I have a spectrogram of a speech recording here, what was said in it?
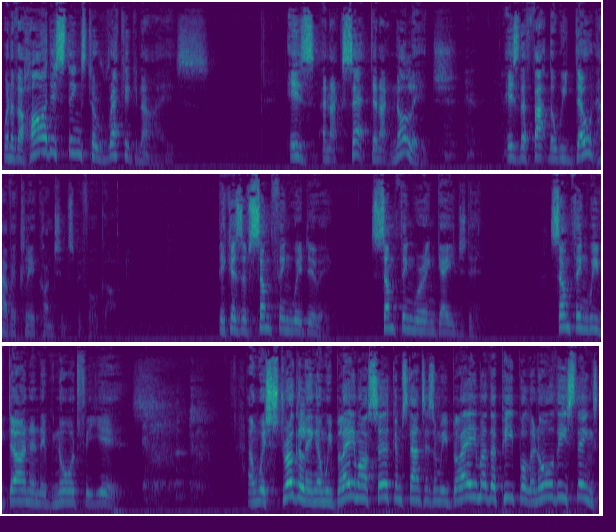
One of the hardest things to recognize is and accept and acknowledge is the fact that we don't have a clear conscience before God because of something we're doing, something we're engaged in something we've done and ignored for years. And we're struggling and we blame our circumstances and we blame other people and all these things.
